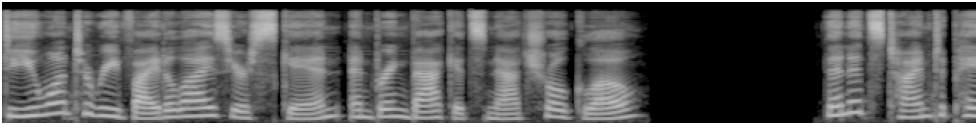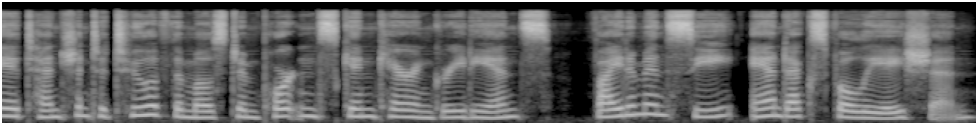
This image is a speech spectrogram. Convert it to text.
Do you want to revitalize your skin and bring back its natural glow? Then it's time to pay attention to two of the most important skincare ingredients, vitamin C and exfoliation.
